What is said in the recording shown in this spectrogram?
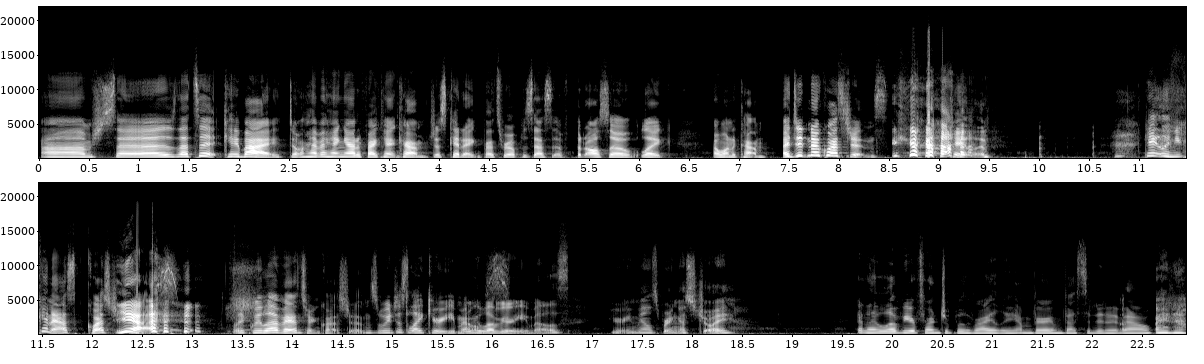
Um, she says, that's it. Okay, bye. Don't have a hangout if I can't come. Just kidding. That's real possessive. But also, like, I want to come. I did no questions. Caitlin. Caitlin, you can ask questions. Yeah. Like, we love answering questions. We just like your emails. we love your emails. Your emails bring us joy. And I love your friendship with Riley. I'm very invested in it now. I know.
